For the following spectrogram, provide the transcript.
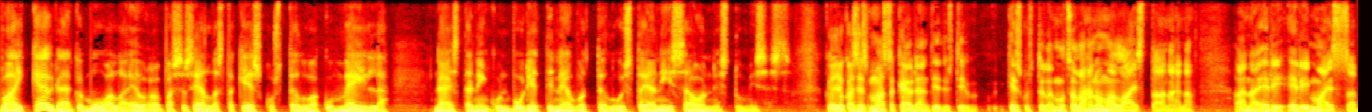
Vai käydäänkö muualla Euroopassa sellaista keskustelua kuin meillä – näistä niin kuin budjettineuvotteluista ja niissä onnistumisessa? Jokaisessa maassa käydään tietysti keskustelua, mutta se on vähän omanlaistaan aina, aina eri, eri maissa.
